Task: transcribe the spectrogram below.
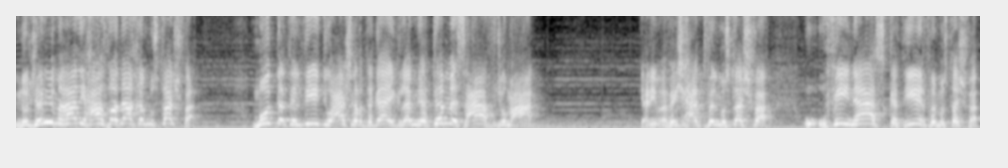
إنه الجريمة هذه حاصلة داخل مستشفى مدة الفيديو عشر دقائق لم يتم إسعاف جمعان. يعني ما فيش حد في المستشفى وفي ناس كثير في المستشفى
